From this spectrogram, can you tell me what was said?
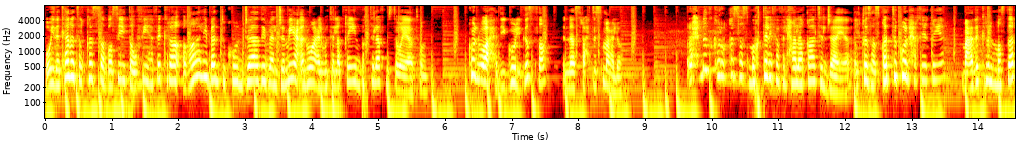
وإذا كانت القصة بسيطة وفيها فكرة غالبا تكون جاذبة لجميع أنواع المتلقين باختلاف مستوياتهم. كل واحد يقول قصة الناس راح تسمع له. راح نذكر قصص مختلفة في الحلقات الجاية. القصص قد تكون حقيقية مع ذكر المصدر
